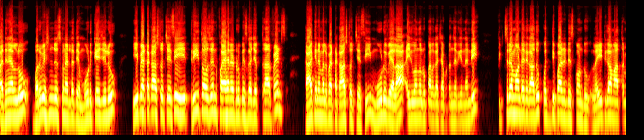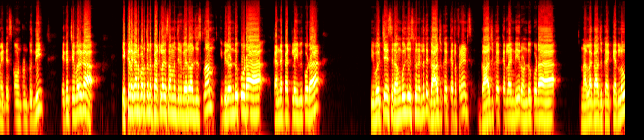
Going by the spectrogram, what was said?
పది నెలలు. బరువేషన్ చూసుకున్నట్లయితే మూడు కేజీలు. ఈ పెట్ట కాస్ట్ వచ్చేసి త్రీ థౌజండ్ ఫైవ్ హండ్రెడ్ రూపీస్గా చెప్తున్నారు ఫ్రెండ్స్. కాకినెమల పెట్ట కాస్ట్ వచ్చేసి మూడు వేల ఐదు వందల రూపాయలుగా చెప్పడం జరిగిందండి. ఫిక్స్డ్ అమౌంట్ అయితే కాదు కొద్దిపాటి డిస్కౌంట్ లైట్గా మాత్రమే డిస్కౌంట్ ఉంటుంది. ఇక చివరిగా ఇక్కడ కనపడుతున్న పెట్టలకు సంబంధించిన వివరాలు చూస్తున్నాం ఇవి రెండు కూడా కన్నె పెట్టలు ఇవి కూడా. ఇవి వచ్చేసి రంగులు చూసుకున్నట్లయితే గాజు కక్కెర్లు ఫ్రెండ్స్ గాజు కక్కెరలు అండి రెండు కూడా నల్ల గాజు కక్కెరలు.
